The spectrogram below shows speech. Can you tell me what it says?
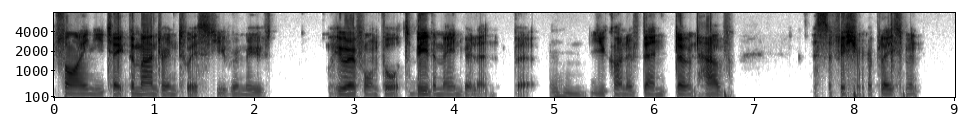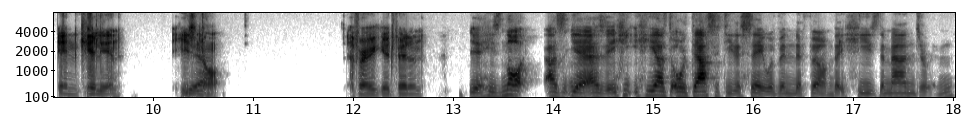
fine, you take the Mandarin twist, you remove who everyone thought to be the main villain, but mhm, you kind of then don't have a sufficient replacement in Killian. He's Yeah. not a very good villain. yeah, he's not as yeah as he he has the audacity to say within the film that he's the Mandarin,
